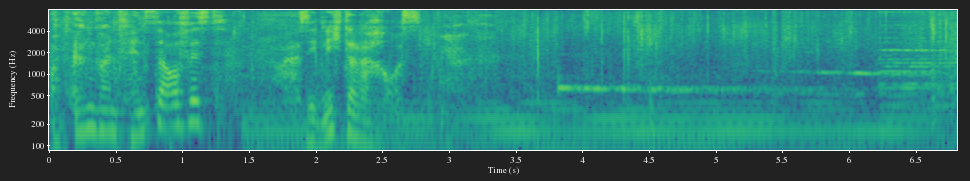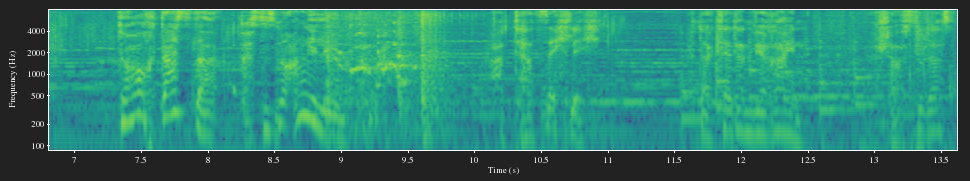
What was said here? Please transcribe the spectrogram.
Ob irgendwo ein Fenster auf ist? Sieht nicht danach aus. Doch, das da. Das ist nur angelehnt. Ja, tatsächlich. Da klettern wir rein. Schaffst du das?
